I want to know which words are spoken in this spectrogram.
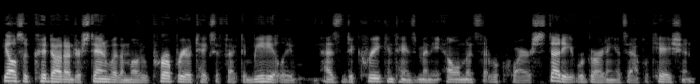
He also could not understand why the motu proprio takes effect immediately, as the decree contains many elements that require study regarding its application.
